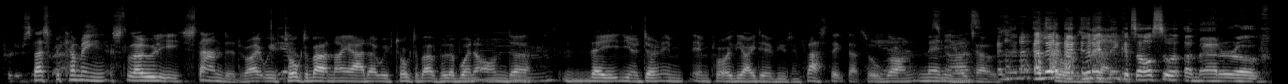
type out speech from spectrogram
producing. That's trash. becoming slowly standard, right? We've Yeah. talked about Nayara, we've talked about Villa Buena Onda. Mm-hmm. They, you know, don't em- employ the idea of using plastic. That's all Yeah, gone. Many straws. hotels. And then, and then, and then I think it's also a matter of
